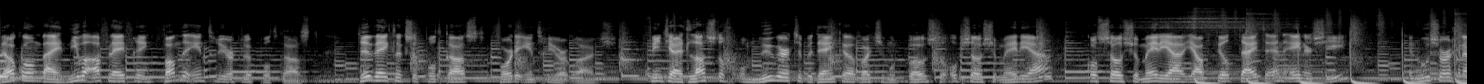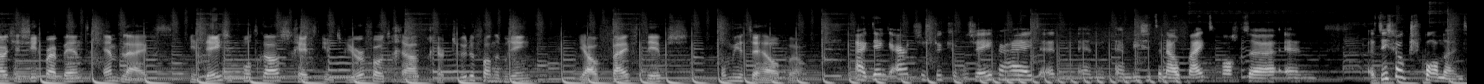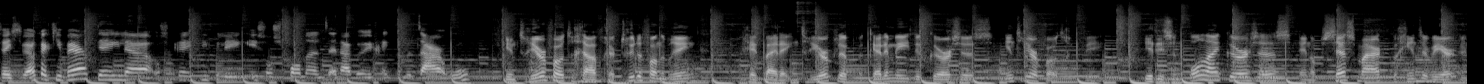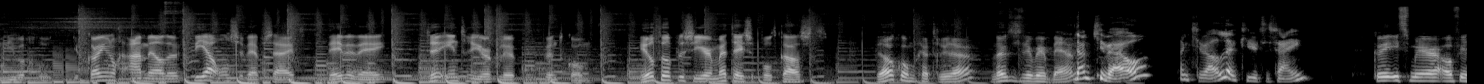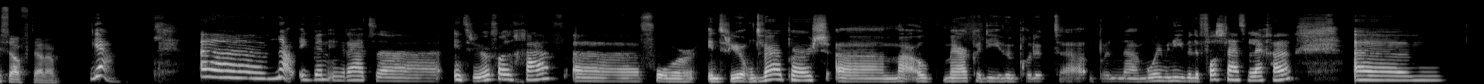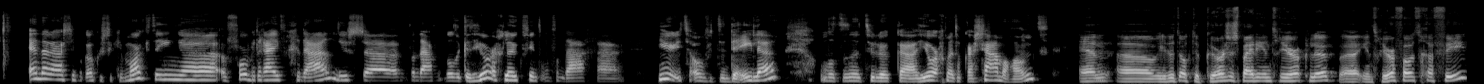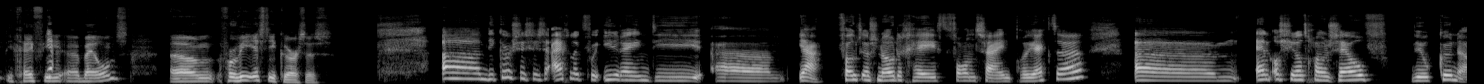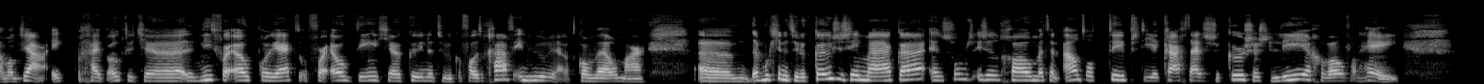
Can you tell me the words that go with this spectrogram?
Welkom bij een nieuwe aflevering van de Interieurclub podcast. De wekelijkse podcast voor de interieurbranche. Vind jij het lastig om nu weer te bedenken wat je moet posten op social media? Kost social media jou veel tijd en energie? En hoe zorg je nou dat je zichtbaar bent en blijft? In deze podcast geeft interieurfotograaf Gertrude van der Brink jou vijf tips om je te helpen. Ja, ik denk ergens een stukje onzekerheid en, en, en wie zit er nou op mij te wachten en het is ook spannend, weet je wel. Kijk, je werk delen als creatieveling is al spannend en daar wil je geen commentaar op. Interieurfotograaf Gertrude van der Brink geeft bij de Interieurclub Academy de cursus Interieurfotografie. Dit is een online cursus en op 6 maart begint er weer een nieuwe groep. Je kan je nog aanmelden via onze website www.deinterieurclub.com. Heel veel plezier met deze podcast. Welkom Gertrude, leuk dat je er weer bent. Dankjewel, dankjewel, leuk hier te zijn. Kun je iets meer over jezelf vertellen? Ja, uh, nou, ik ben inderdaad uh, interieurfotograaf uh, voor interieurontwerpers, maar ook merken die hun product op een mooie manier willen vast laten leggen. Ehm, en daarnaast heb ik ook een stukje marketing voor bedrijven gedaan. Dus vandaar dat ik het heel erg leuk vind om vandaag hier iets over te delen. Omdat het natuurlijk heel erg met elkaar samenhangt. En je doet ook de cursus bij de Interieurclub, interieurfotografie. Die geef je ja. bij ons. Um, voor wie is die cursus? Um, die cursus is eigenlijk voor iedereen die um, ja, foto's nodig heeft van zijn projecten. en als je dat gewoon zelf wil kunnen. Want ja, ik begrijp ook dat je niet voor elk project of voor elk dingetje kun je natuurlijk een fotograaf inhuren. Ja, dat kan wel, maar um, daar moet je natuurlijk keuzes in maken. En soms is het gewoon met een aantal tips die je krijgt tijdens de cursus, leer je gewoon van hey,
